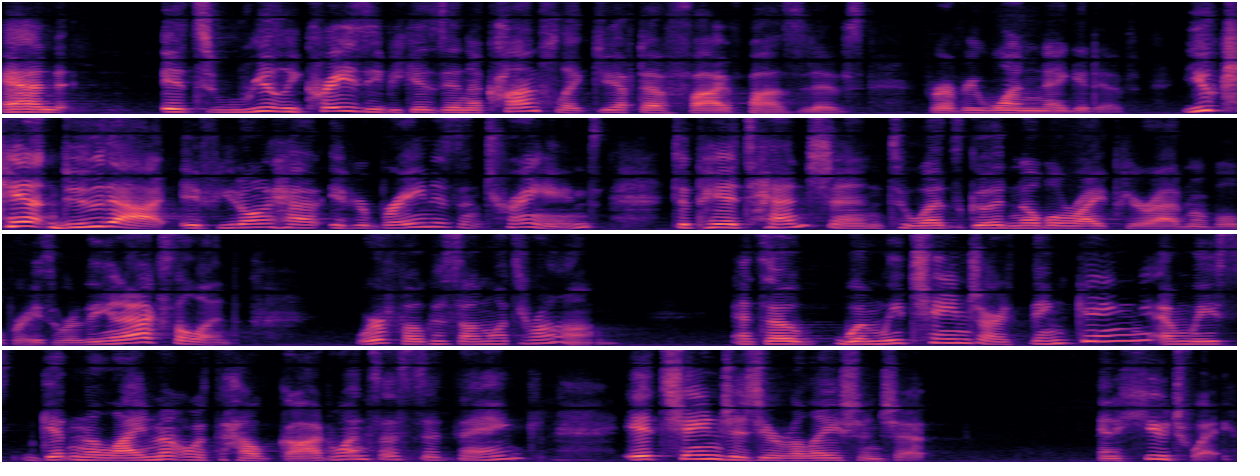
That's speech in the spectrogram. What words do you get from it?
And it's really crazy because in a conflict, you have to have five positives for every one negative. You can't do that if you don't have, if your brain isn't trained to pay attention to what's good, noble, right, pure, admirable, praiseworthy, and excellent. We're focused on what's wrong. And so when we change our thinking and we get in alignment with how God wants us to think, it changes your relationship in a huge way.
